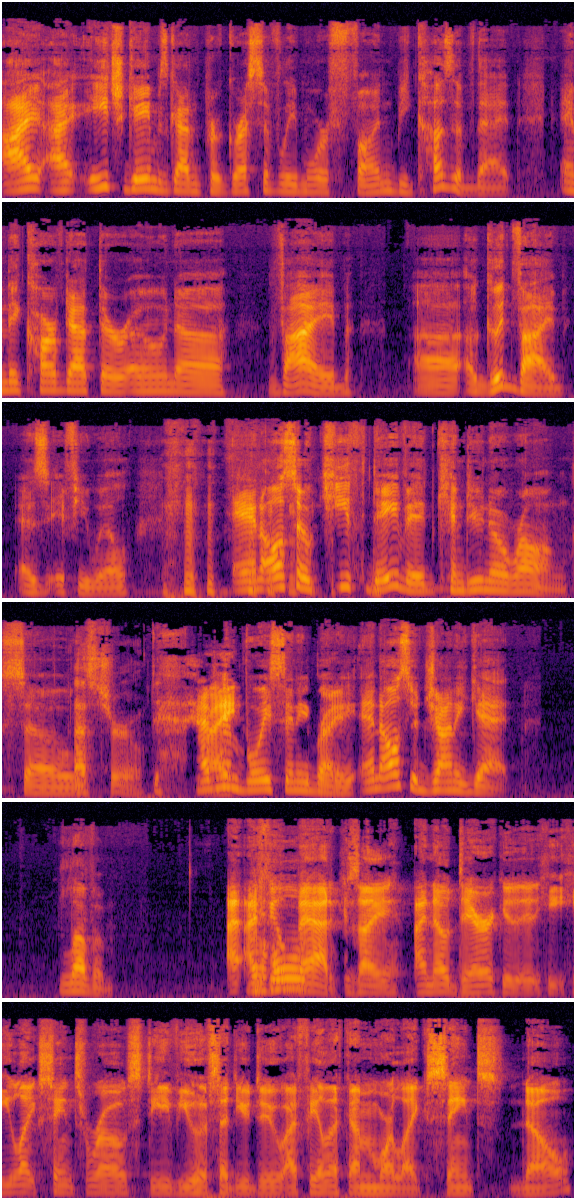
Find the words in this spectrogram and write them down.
I, I each game has gotten progressively more fun because of that. And they carved out their own uh, vibe uh, a good vibe as if you will and also keith david can do no wrong so That's true. have Right. him voice anybody Right. and also johnny gat love him I, I feel whole- bad because I, I know Derek he he likes Saints Row. Steve, you have said you do. I feel like I'm more like Saints No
